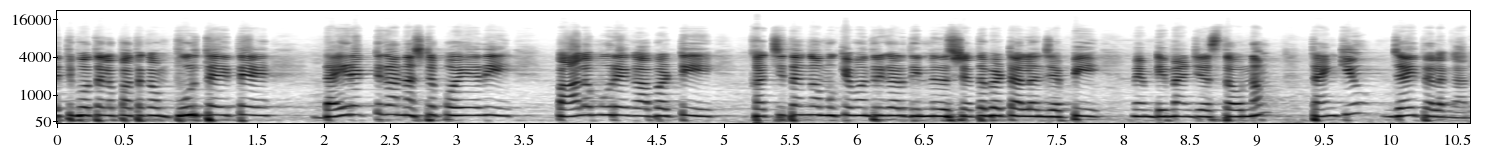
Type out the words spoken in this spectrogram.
ఎత్తిపోతల పథకం పూర్తయితే డైరెక్ట్గా నష్టపోయేది పాలమూరే కాబట్టి ఖచ్చితంగా ముఖ్యమంత్రి గారు దీని మీద శ్రద్ధ పెట్టాలని చెప్పి మేము డిమాండ్ చేస్తూ ఉన్నాం. Thank you. జై తెలంగాణ.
